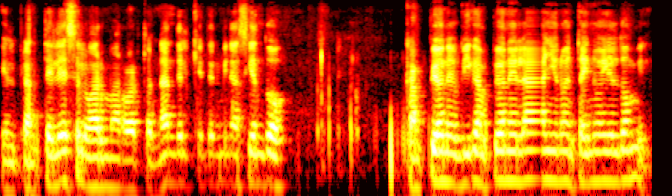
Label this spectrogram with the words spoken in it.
el plantel ese lo arma Roberto Hernández, el que termina siendo campeones, bicampeones el año 99 y el 2000.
